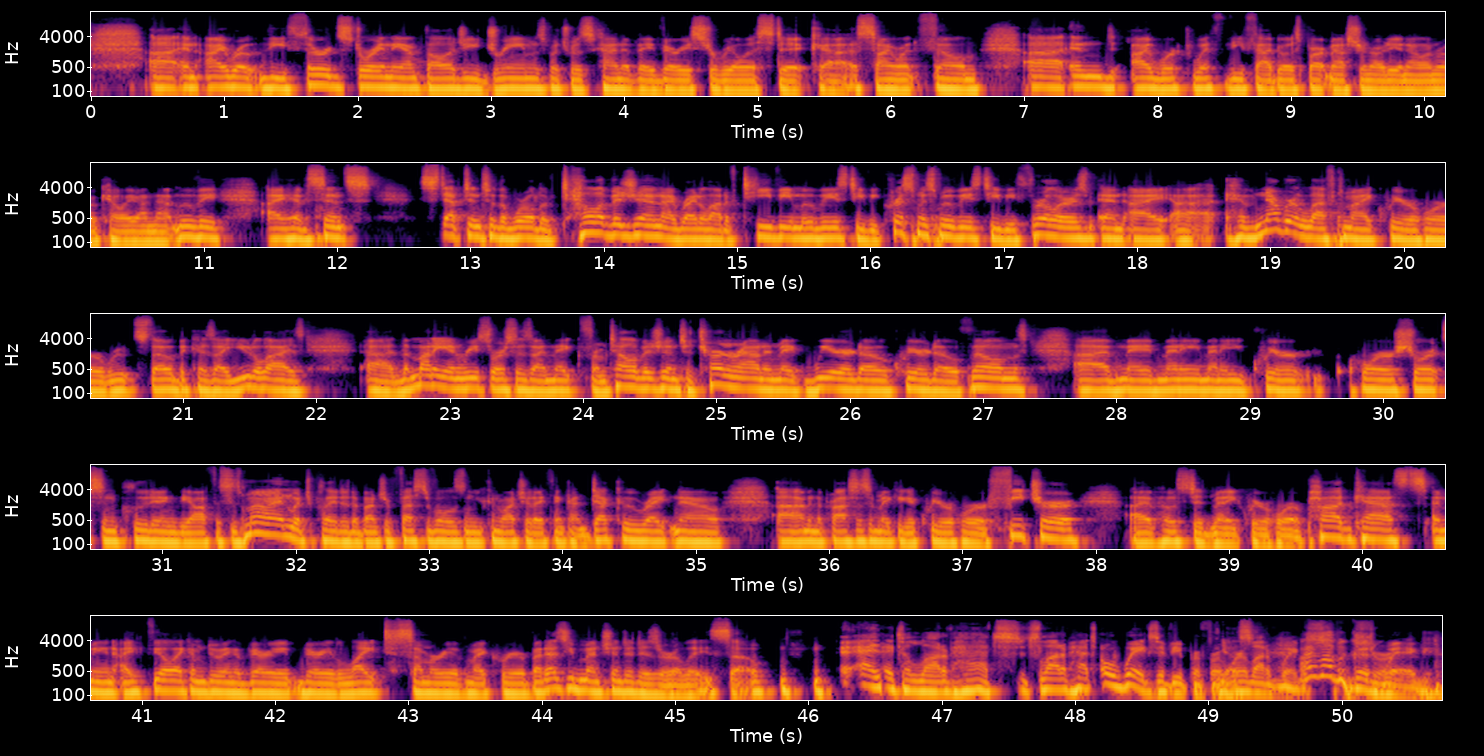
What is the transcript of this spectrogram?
uh, and I wrote the third story in the anthology, Dreams, which was kind of a very surrealistic uh, silent film. Uh, and I worked with the fabulous Bart Mastronardi and Alan Rowe Kelly on that movie. I have since stepped into the world of television. I write a lot of TV movies, TV Christmas movies, TV thrillers, and I uh, have never left my queer horror roots though, because I utilize uh, the money and resources I make from television to turn around and make weirdo, queerdo films. Uh, I've made many, many queer horror shorts, including The Office is Mine, which played at a bunch of festivals, and you can watch it, I think, on Dekkoo right now. Uh, I'm in the process of making a queer horror feature. I've hosted many queer horror podcasts. I mean, I feel like I'm doing a very, very light summary of my career, but as you mentioned, it is early. So and it's a lot of hats. It's a lot of hats or wigs, if you prefer. Yes. Wear a lot of wigs. I love a good Sure. wig.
